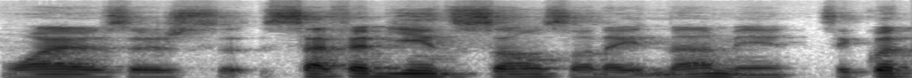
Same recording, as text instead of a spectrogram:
Ouais, ça, fait bien du sens, honnêtement, mais c'est quoi,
